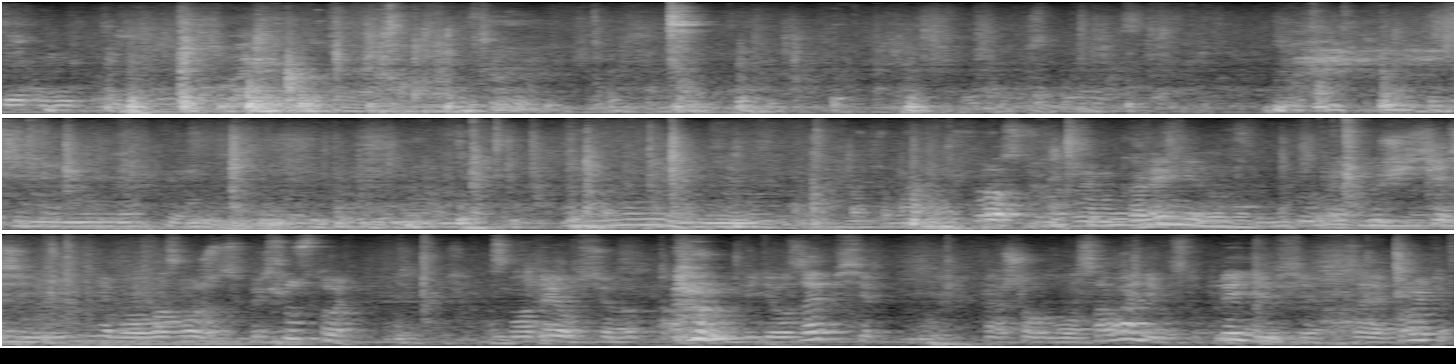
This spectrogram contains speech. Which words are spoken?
Пять минут. Здравствуйте, уважаемые коллеги. На предыдущей сессии не было возможности присутствовать. Смотрел все видеозаписи, шло голосование, выступления все за и против.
